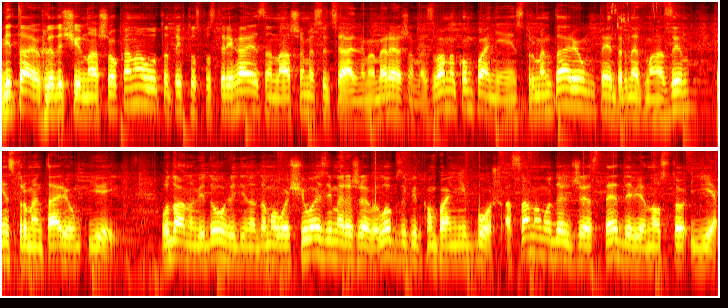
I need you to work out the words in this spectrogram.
Вітаю глядачів нашого каналу та тих, хто спостерігає за нашими соціальними мережами. З вами компанія Інструментаріум та інтернет-магазин Instrumentarium.ua. У даному відеогляді надамо вашій увазі мережевий лобзик від компанії Bosch, а саме модель GST 90E.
